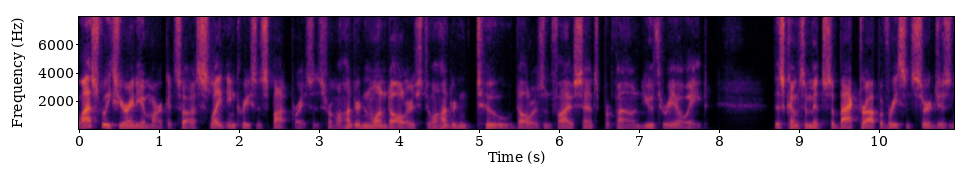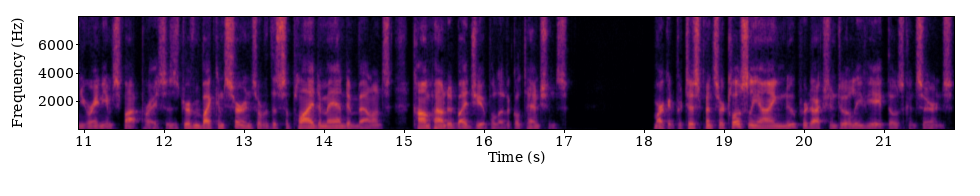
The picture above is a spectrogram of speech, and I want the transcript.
Last week's uranium market saw a slight increase in spot prices from $101 to $102.05 per pound U3O8. This comes amidst a backdrop of recent surges in uranium spot prices driven by concerns over the supply demand imbalance compounded by geopolitical tensions. Market participants are closely eyeing new production to alleviate those concerns.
